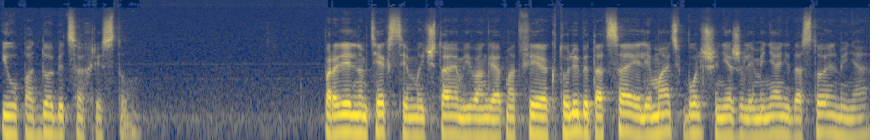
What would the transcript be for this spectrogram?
и уподобиться Христу. Параллельном тексте мы читаем Евангелие от Матфея, «Кто любит отца или мать больше, нежели меня, недостоин меня.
